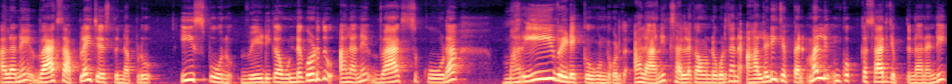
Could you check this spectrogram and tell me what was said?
అలానే వ్యాక్స్ అప్లై చేస్తున్నప్పుడు ఈ స్పూను వేడిగా ఉండకూడదు అలానే వ్యాక్స్ కూడా మరీ వేడెక్కువ ఉండకూడదు. అలా అని చల్లగా ఉండకూడదు అని ఆల్రెడీ చెప్పాను. మళ్ళీ ఇంకొకసారి చెప్తున్నానండి.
